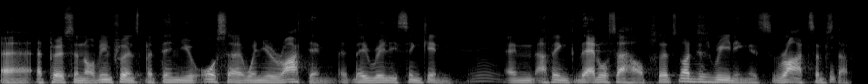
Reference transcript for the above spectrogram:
a, a person of influence. But then you also, when you write them, they really sink in and I think that also helps. So it's not just reading; it's write some stuff.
